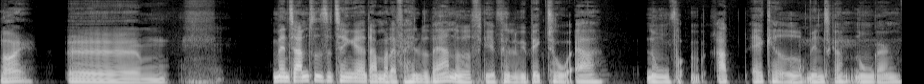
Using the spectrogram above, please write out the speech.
Nej. Øh, Men samtidig så tænker jeg, at der må da for helvede være noget, fordi jeg føler, at vi begge to er nogle ret akavede mennesker nogle gange.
